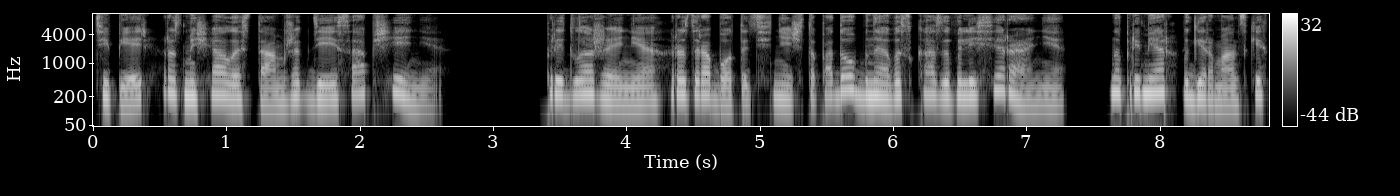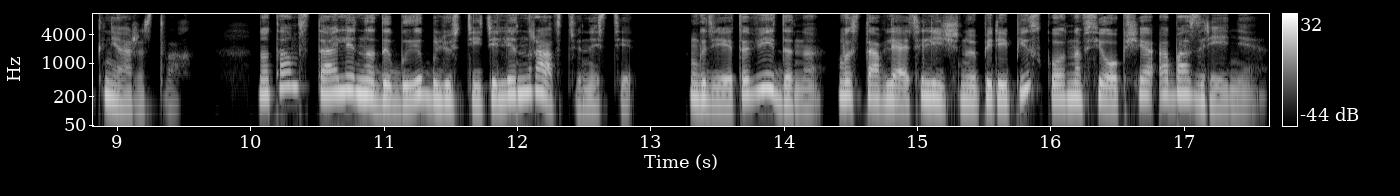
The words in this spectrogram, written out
теперь размещалось там же, где и сообщение. Предложения разработать нечто подобное высказывались и ранее, например, в германских княжествах. Но там встали на дыбы блюстители нравственности. Где это видано, выставлять личную переписку на всеобщее обозрение.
